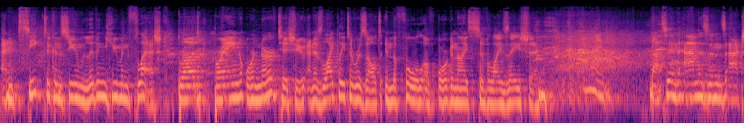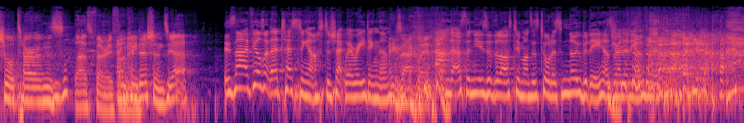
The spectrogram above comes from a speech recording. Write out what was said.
and seek to consume living human flesh, blood, brain, or nerve tissue, and is likely to result in the fall of organized civilization. That's in Amazon's actual terms That's very and funny. conditions, yeah. Is that? It feels like they're testing us to check we're reading them. Exactly. And as the news of the last two months has taught us, nobody has read any of it.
